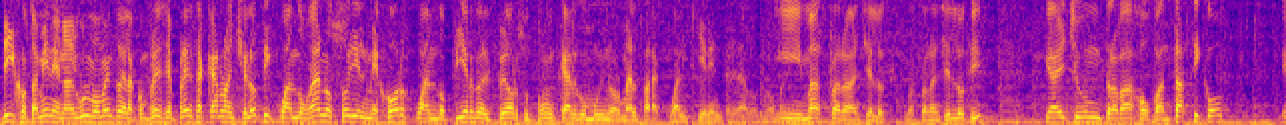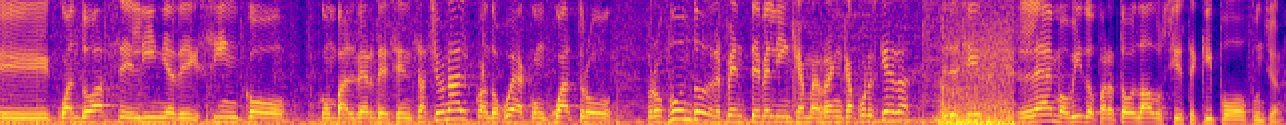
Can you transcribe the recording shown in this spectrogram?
Dijo también en algún momento de la conferencia de prensa Carlo Ancelotti, cuando gano soy el mejor, cuando pierdo el peor. Supongo que algo muy normal para cualquier entrenador, ¿no? Y más para Ancelotti, más para Ancelotti, que ha hecho un trabajo fantástico. Eh, cuando hace línea de 5 con Valverde sensacional, cuando juega con 4 profundo, de repente Bellingham arranca por izquierda, es decir, le ha movido para todos lados si este equipo funciona.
